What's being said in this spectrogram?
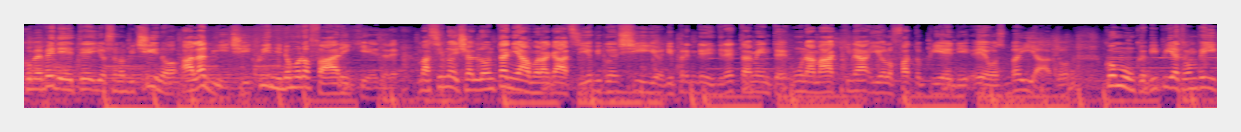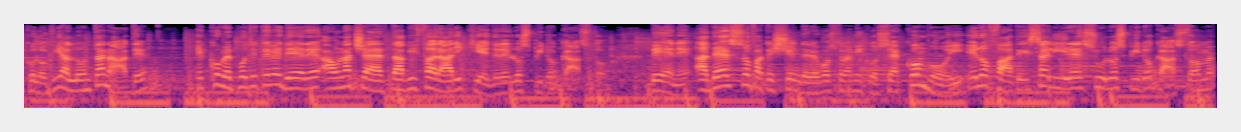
Come vedete io sono vicino alla bici quindi non me lo fa richiedere Ma se noi ci allontaniamo ragazzi io vi consiglio di prendere direttamente una macchina Io l'ho fatto piedi e ho sbagliato Comunque vi pigliate un veicolo, vi allontanate e come potete vedere a una certa vi farà richiedere lo speedo custom Bene, adesso fate scendere il vostro amico se è con voi e lo fate salire sullo speedo custom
